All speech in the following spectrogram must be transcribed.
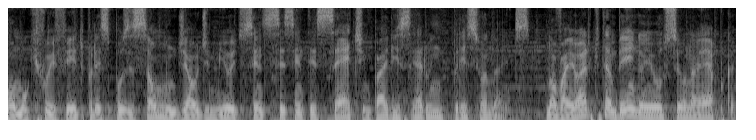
como o que foi feito para a Exposição Mundial de 1867 em Paris, eram impressionantes. Nova York também ganhou o seu na época.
